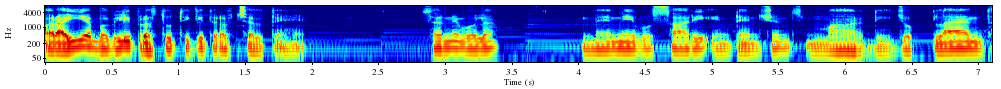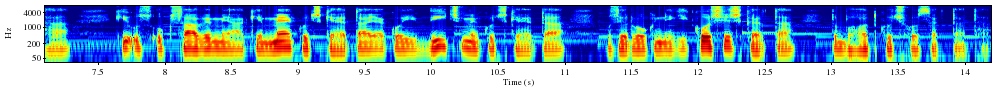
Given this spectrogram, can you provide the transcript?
और आइए अब अगली प्रस्तुति की तरफ़ चलते हैं। सर ने बोला मैंने वो सारी इंटेंशंस मार दी, जो प्लान था कि उस उकसावे में आके मैं कुछ कहता या कोई बीच में कुछ कहता, उसे रोकने की कोशिश करता तो बहुत कुछ हो सकता था।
